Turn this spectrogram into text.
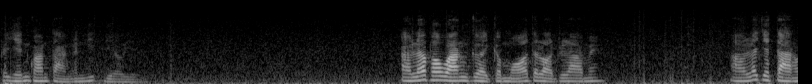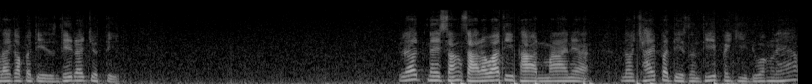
ก็เห็นความต่างกันนิดเดียวอง เอาแล้วผวังเกิดกับหมอตลอดเวลาไหมเอาแล้วจะต่างอะไรกับปฏิสนธิและจุติ แล้วในสังสารวัตที่ผ่านมาเนี่ย เราใช้ปฏิสนธิไปกี่ดวงแล้ว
